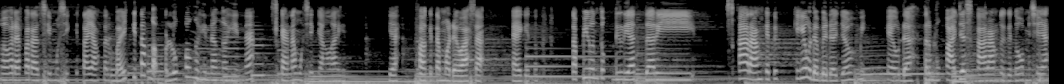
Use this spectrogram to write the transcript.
referensi musik kita yang terbaik kita nggak perlu kok ngehina ngehina skena musik yang lain. Ya kalau kita mau dewasa kayak gitu. Tapi untuk dilihat dari sekarang gitu kayaknya udah beda jauh nih kayak udah terbuka aja sekarang kayak gitu. Misalnya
